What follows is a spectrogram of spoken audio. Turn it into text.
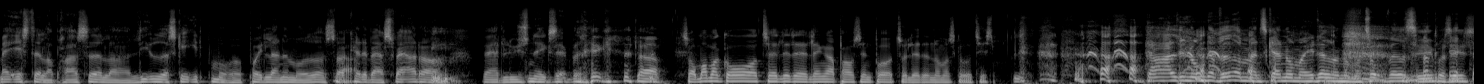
mast eller presset, eller livet er sket på, på et eller andet måde, og så Ja. kan det være svært at være et lysende eksempel. Ikke? ja, så må man gå og tage lidt øh, længere pause ind på toilettet, når man skal ud tisse. Der er aldrig nogen, der ved, om man skal nummer et eller nummer to. Vel? Så Lige præcis.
